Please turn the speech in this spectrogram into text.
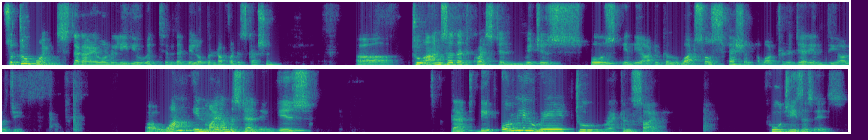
so two points that I want to leave you with, and then we'll open it up for discussion. Uh, to answer that question, which is posed in the article, what's so special about Trinitarian theology? Uh, one, in my understanding, is that the only way to reconcile who Jesus is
